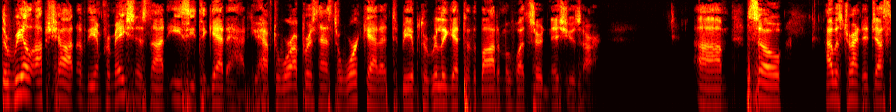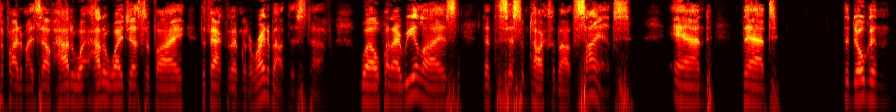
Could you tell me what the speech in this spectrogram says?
the real upshot of the information is not easy to get at. You have to work. A person has to work at it to be able to really get to the bottom of what certain issues are. Um, so, I was trying to justify to myself how do I how do I justify the fact that I'm going to write about this stuff? Well, when I realized that the system talks about science and that the Dogon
